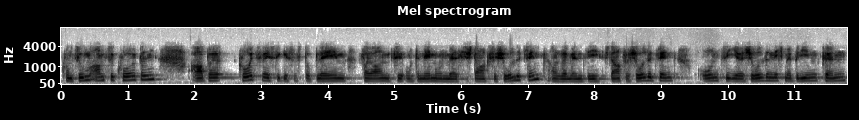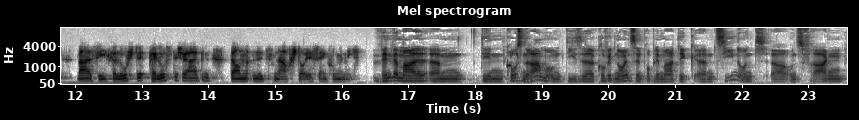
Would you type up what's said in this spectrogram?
Konsum anzukurbeln. Aber kurzfristig ist das Problem vor allem für Unternehmungen, welche stark verschuldet sind. Also wenn sie stark verschuldet sind und sie ihre Schulden nicht mehr bedienen können, weil sie Verluste, Verluste schreiben, dann nützen auch Steuersenkungen nicht. Wenn wir mal ähm, den großen Rahmen um diese Covid-19-Problematik ähm, ziehen und äh, uns fragen,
